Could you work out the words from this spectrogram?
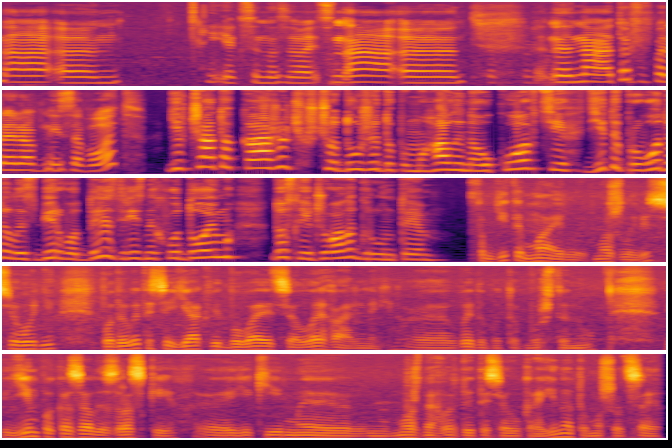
на. е, Як це називається? На, на торфопереробний завод. Дівчата кажуть, що дуже допомагали науковці. Діти проводили збір води з різних водойм, досліджували ґрунти. Там діти мали можливість сьогодні подивитися, як відбувається легальний е, видобуток бурштину. Їм показали зразки, е, якими можна гордитися Україна, тому що це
